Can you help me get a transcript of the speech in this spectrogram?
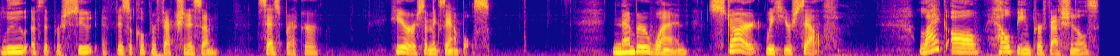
lieu of the pursuit of physical perfectionism, says Brecker here are some examples. Number one, Start with yourself. Like all helping professionals,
